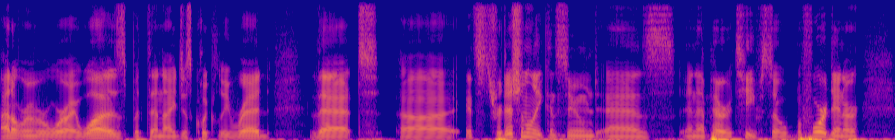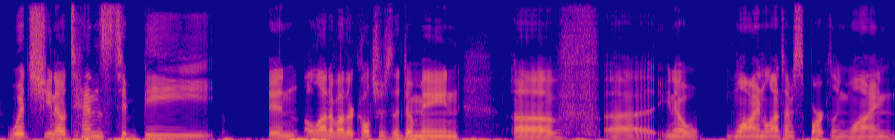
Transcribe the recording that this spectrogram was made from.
I don't remember where I was, but then I just quickly read that uh, it's traditionally consumed as an aperitif, so before dinner, which you know tends to be in a lot of other cultures the domain of uh, you know wine. A lot of times, sparkling wine,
